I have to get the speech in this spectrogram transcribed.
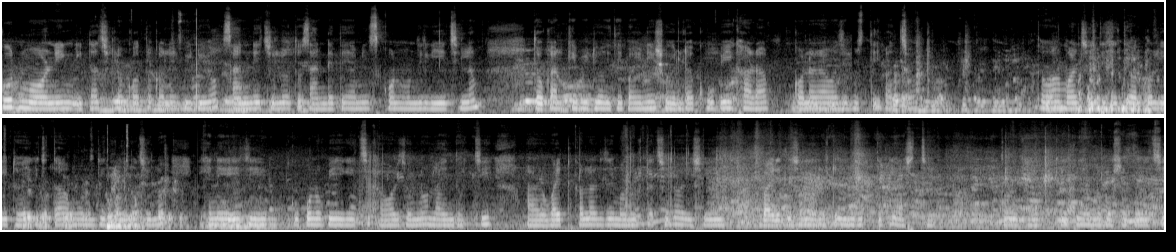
গুড মর্নিং এটা ছিল গতকালের ভিডিও সানডে ছিল, তো সানডেতে আমি স্কন মন্দির গিয়েছিলাম, তো কালকে ভিডিও দিতে পারিনি, শরীরটা খুবই খারাপ, গলার আওয়াজে বুঝতেই পারছ। তো আমার যেতে যেতে অল্প লেট হয়ে গেছে তা মন্দির বন্ধ ছিল, এখানে এই যে কুপনও পেয়ে গেছি খাওয়ার জন্য, লাইন ধরছি, আর হোয়াইট কালার যে মানুষটা ছিল, এসে বাইরে দেশের মানুষটা ইউরোপ থেকে আসছে, তো এখানে খেতে আমরা বসে পড়েছি,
